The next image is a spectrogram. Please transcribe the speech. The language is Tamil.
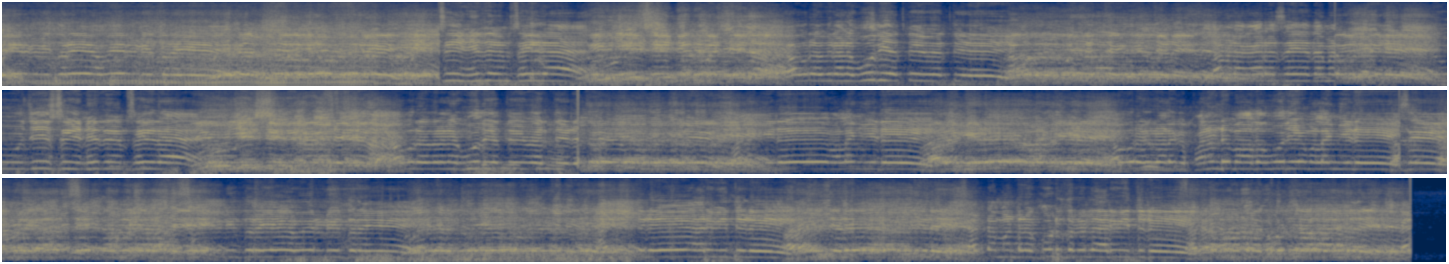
உயர்கல்வித்துறையே உயர்கல்வித்துறையே நிர்ணயம் செய்த கௌரவர்களான ஊதியத்தை உயர்த்திடு. தமிழக அரசு தமிழக யூஜிசி நிர்ணயம் செய்த கௌரவர்களான ஊதியத்தை உயர்த்திடு. பன்னெண்டு மாதம் ஊதியம் வழங்கிடு. உயர்நீதித்துறையே உயர்நீதித்துறையே. அறிவித்திடு அறிவித்திடு. சட்டமன்ற கூட்டத்தொடரில் அறிவித்திடு.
